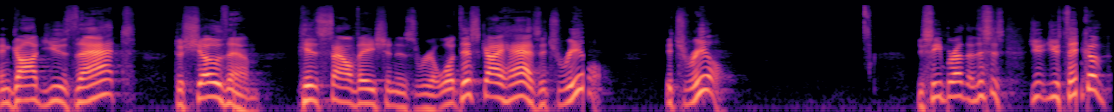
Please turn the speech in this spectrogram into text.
And God used that to show them his salvation is real. What this guy has, it's real. It's real. You see, brother, this is, you, you think of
